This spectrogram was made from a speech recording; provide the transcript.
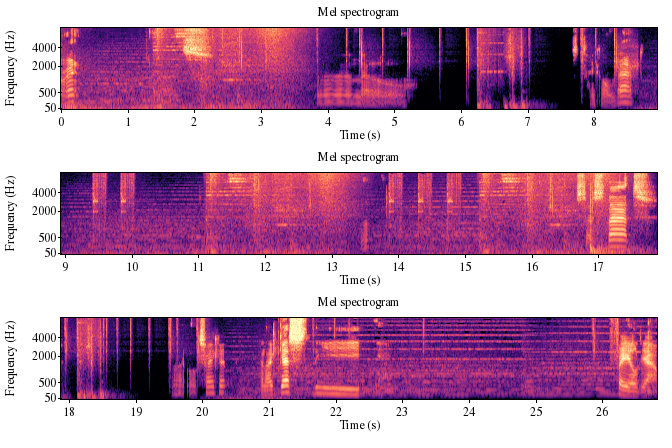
Alright. Take all that. Assess that. Alright, we'll take it. And I guess the... Failed, yeah.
